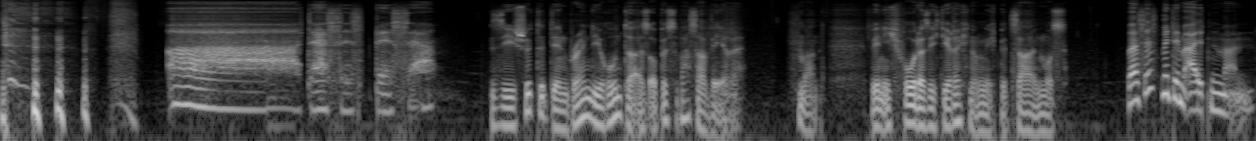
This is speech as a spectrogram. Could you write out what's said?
Ah, das ist besser. Sie schüttet den Brandy runter, als ob es Wasser wäre. Mann, bin ich froh, dass ich die Rechnung nicht bezahlen muss. Was ist mit dem alten Mann?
